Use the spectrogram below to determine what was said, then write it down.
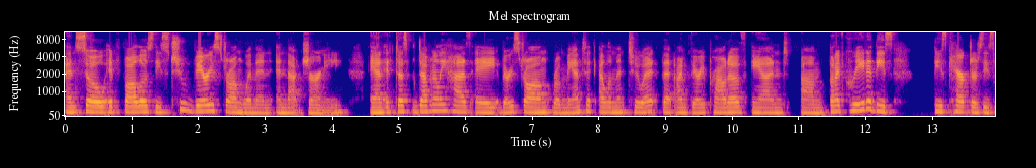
And so it follows these two very strong women in that journey. And it does definitely has a very strong romantic element to it that I'm very proud of. And um, but I've created these these characters, these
